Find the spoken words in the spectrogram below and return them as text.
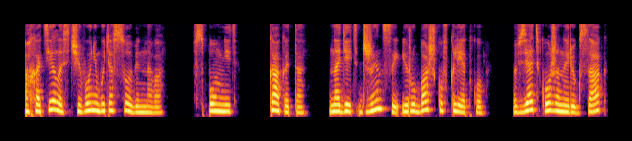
А хотелось чего-нибудь особенного. Вспомнить, как это – надеть джинсы и рубашку в клетку, взять кожаный рюкзак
